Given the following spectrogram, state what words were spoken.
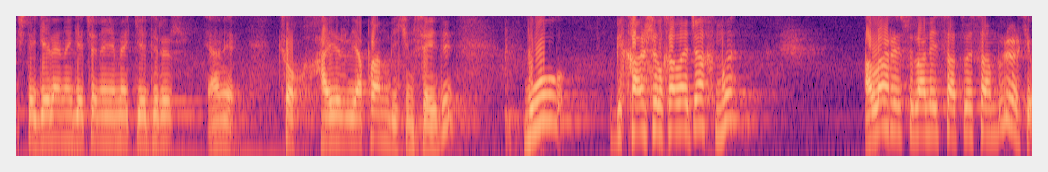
işte gelene geçene yemek yedirir. Yani çok hayır yapan bir kimseydi. Bu bir karşılık alacak mı? Allah Resulü Aleyhisselatü Vesselam buyuruyor ki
